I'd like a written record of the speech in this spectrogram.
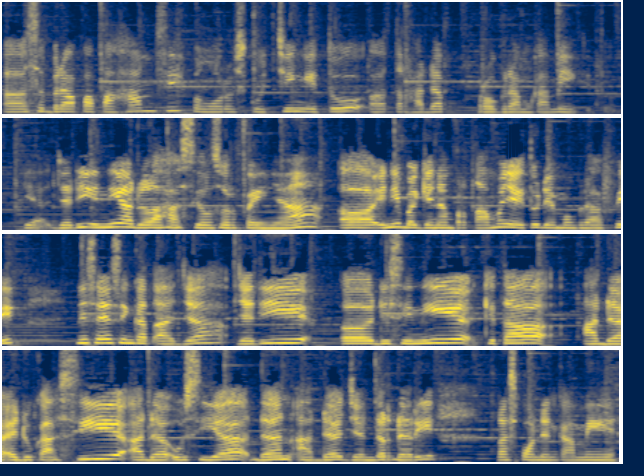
uh, seberapa paham sih pengurus kucing itu uh, terhadap program kami gitu. Ya, jadi ini adalah hasil surveinya. Uh, ini bagian yang pertama yaitu demografik. Ini saya singkat aja. Jadi uh, di sini kita ada edukasi, ada usia dan ada gender dari responden kami.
